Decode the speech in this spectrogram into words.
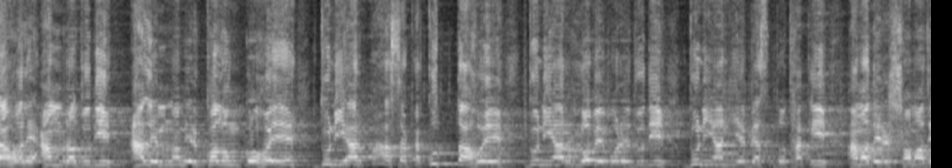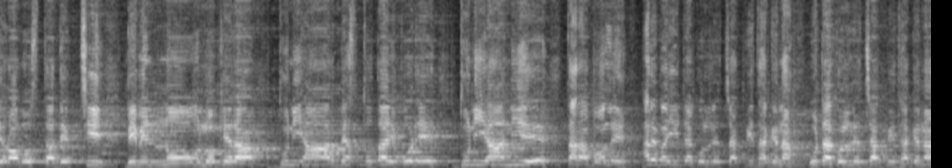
তাহলে আমরা যদি আলেম নামের কলঙ্ক হয়ে, দুনিয়ার পাশাটা কুত্তা হয়ে, দুনিয়ার লোভে পড়ে যদি দুনিয়া নিয়ে ব্যস্ত থাকি, আমাদের সমাজের অবস্থা দেখছি, বিভিন্ন লোকেরা দুনিয়ার ব্যস্ততায় পড়ে দুনিয়া নিয়ে তারা বলে, আরে ভাই, এটা করলে চাকরি থাকে না, ওটা করলে চাকরি থাকে না,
